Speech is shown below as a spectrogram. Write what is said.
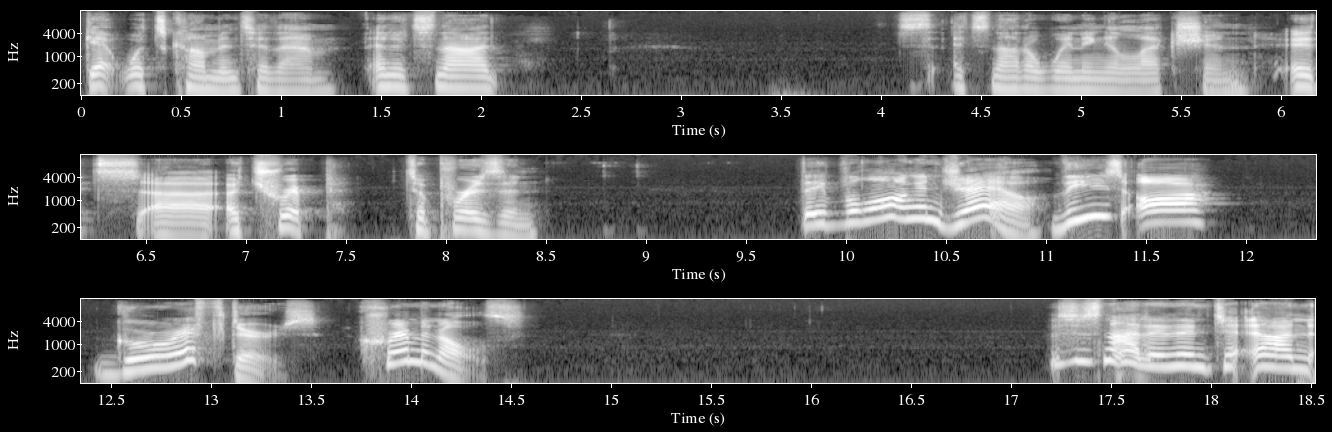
get what's coming to them, and it's not it's, it's not a winning election. It's uh, a trip to prison they belong in jail. These are grifters, criminals. This is not an, an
